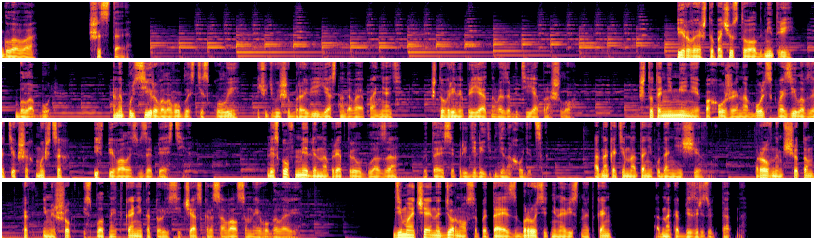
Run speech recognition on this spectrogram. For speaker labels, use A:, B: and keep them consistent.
A: Глава шестая Первое, что почувствовал Дмитрий, была боль. Она пульсировала в области скулы и чуть выше брови, ясно давая понять, что время приятного забытия прошло. Что-то не менее похожее на боль сквозило в затекших мышцах и впивалось в запястье. Лесков медленно приоткрыл глаза, пытаясь определить, где находится. Однако темнота никуда не исчезла. Ровным счетом, как и мешок из плотной ткани, который сейчас красовался на его голове. Дима отчаянно дернулся, пытаясь сбросить ненавистную ткань, однако безрезультатно.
